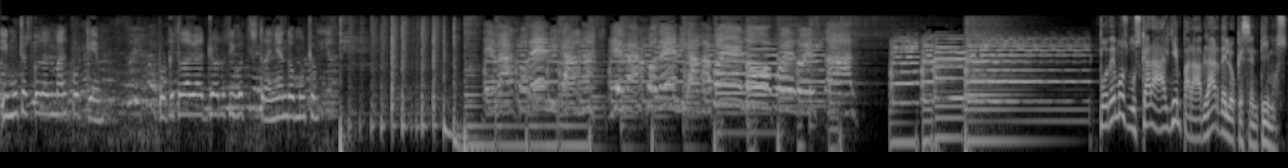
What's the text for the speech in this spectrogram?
y muchas cosas más porque porque todavía yo lo sigo extrañando mucho. Debajo de mi cama, debajo de mi cama puedo, puedo estar. Podemos buscar a alguien para hablar de lo que sentimos.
